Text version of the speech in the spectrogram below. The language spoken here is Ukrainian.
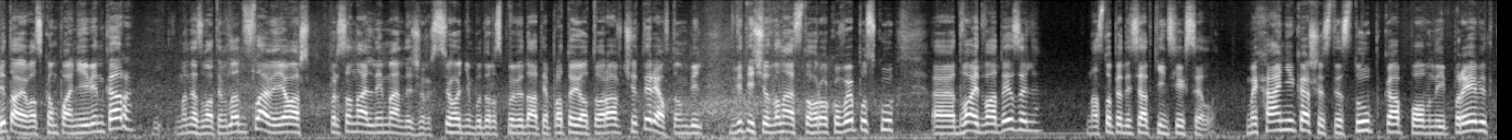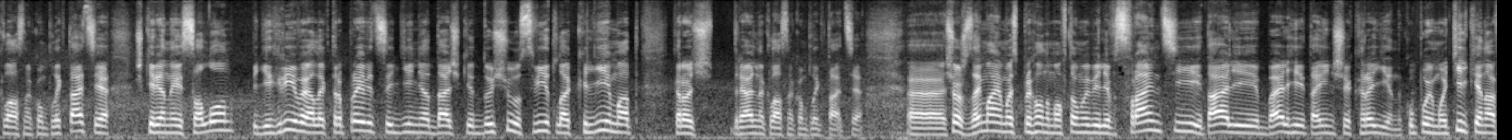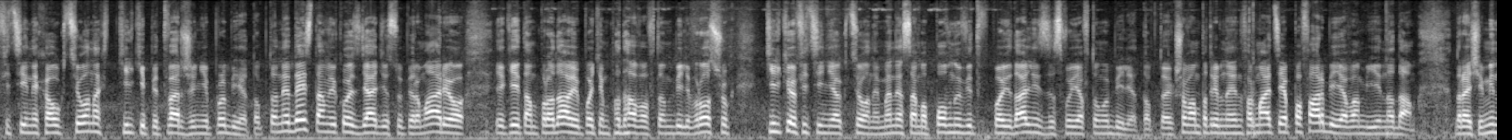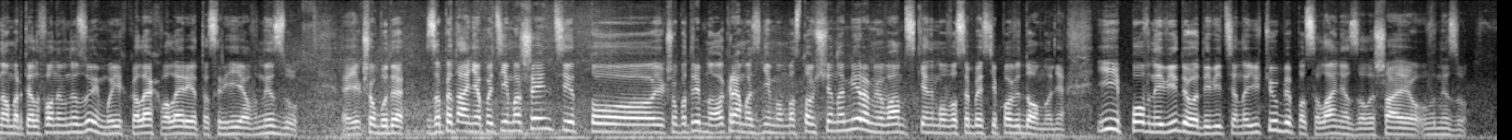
Вітаю вас компанії Вінкар. Мене звати Владислав, я ваш персональний менеджер. Сьогодні буду розповідати про Toyota RAV4, автомобіль 2012 року випуску, е, 2.2 дизель на 150 кінських сил. Механіка, шестиступка, повний привід, класна комплектація, шкіряний салон, підігріви, електропривід сидіння, датчики дощу, світла, клімат. Коротше, реально класна комплектація. Е, що ж, займаємось пригоном автомобілів з Франції, Італії, Бельгії та інших країн. Купуємо тільки на офіційних аукціонах, тільки підтверджені пробіги. Тобто не десь там в якогось дяді Супер Маріо, який там продав і потім подав автомобіль в розшук. Тільки офіційні аукціони. Ми несемо повну відповідальність за свої автомобілі. Тобто, якщо вам потрібна інформація по фарбі, я вам її надам. До речі, мій номер телефону внизу і моїх колег Валерія та Сергія внизу. Е, Якщо буде запитання по цій машинці, то якщо потрібно, окремо знімемо з товщиноміром і вам скинемо в особисті повідомлення. І повне відео дивіться на YouTube, посилання залишаю внизу.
